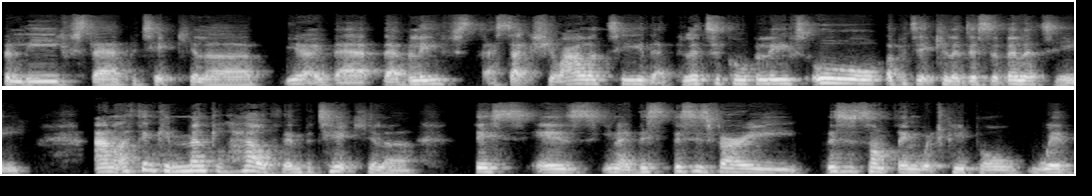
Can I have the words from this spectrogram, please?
beliefs, their particular, you know, their, their beliefs, their sexuality, their political beliefs, or a particular disability. And I think in mental health in particular, this is you know this this is very this is something which people with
